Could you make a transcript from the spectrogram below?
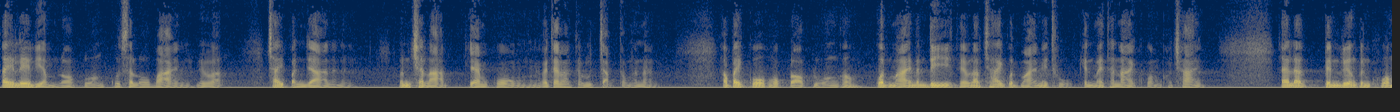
ได้เล่เหลี่ยมหลอกลวงกุศโลบายนี่เรียกว่า ใช้ปัญญานั่นนะคนฉลาดแกมโกงก็จะเราจะรู้จักตรงนั้นนะ เอาไปโกหกหลอกลวงเขากฎหมายมันดี แต่เราใช้กฎหมายไม่ถูกเห็นไหมทนายความเขาใช้ใช่แล้วเป็นเรื่องเป็นควม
